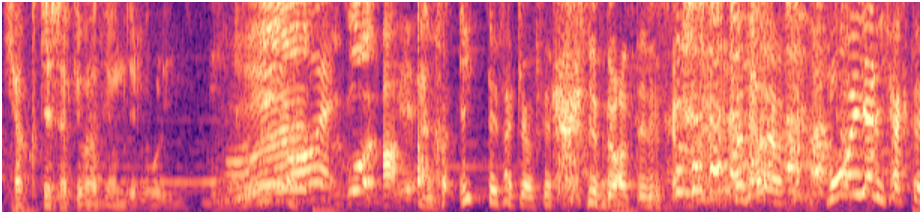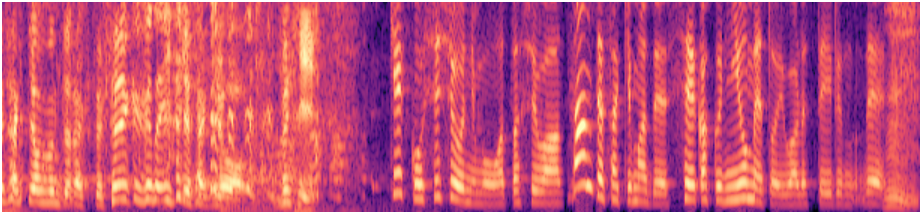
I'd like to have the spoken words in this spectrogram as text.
100手先まで読んでる俺今。すごい。あ、あの一手先を正確に読んでもらっていいですか？多分ぼんやり100手先読むんじゃなくて正確な一手先をぜひ。結構師匠にも私は3手先まで正確に読めと言われているので、ん。100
